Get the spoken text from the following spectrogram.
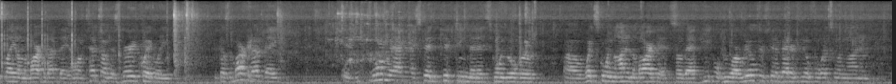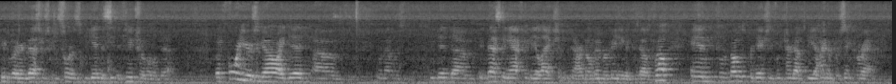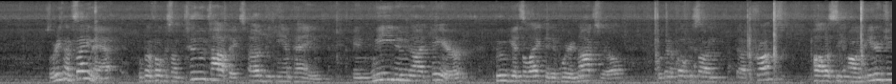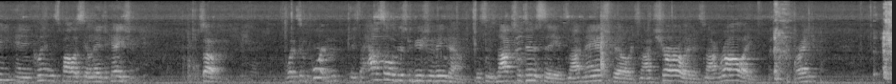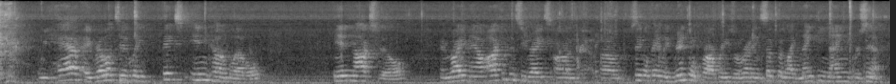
minutes late on the market update. I want to touch on this very quickly because the market update is, normally I, spend 15 minutes going over uh, what's going on in the market so that people who are realtors get a better feel for what's going on and people that are investors can sort of begin to see the future a little bit. But four years ago, I did, um, when that was, we did um, investing after the election in our November meeting of 2012, and for those predictions, we turned out to be 100% correct. So the reason I'm saying that, we're going to focus on two topics of the campaign, and we do not care who gets elected if we're in Knoxville. We're going to focus on uh, Trump's policy on energy and Clinton's policy on education. So, what's important is the household distribution of income. This is Knoxville, Tennessee. It's not Nashville. It's not Charlotte. It's not Raleigh, right? we have a relatively fixed income level in Knoxville, and right now occupancy rates on uh, single-family rental properties are running something like 1990%.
